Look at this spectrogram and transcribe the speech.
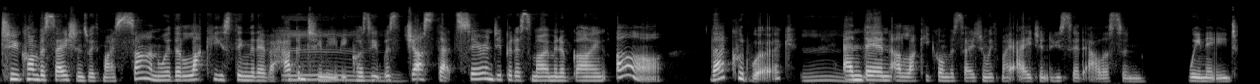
two conversations with my son were the luckiest thing that ever happened mm. to me because it was mm. just that serendipitous moment of going, oh, that could work. Mm. And then a lucky conversation with my agent who said, Alison, we need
